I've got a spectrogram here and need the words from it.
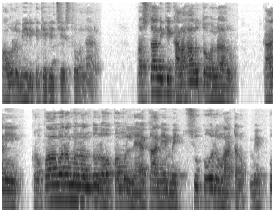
పౌలు వీరికి తెలియచేస్తూ ఉన్నాడు. ప్రస్తుతానికి కలహాలతో ఉన్నారు. కానీ కృపావరమునందు లోపము లేక అనే మెచ్చుకోలు మాటను మెప్పు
